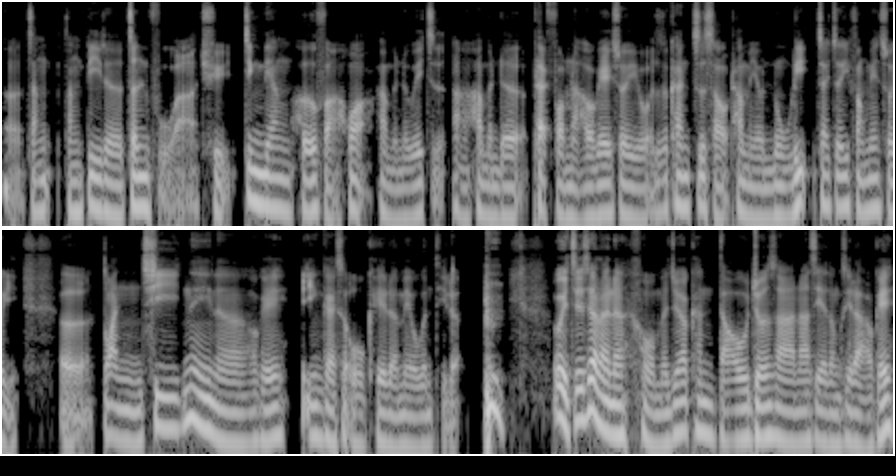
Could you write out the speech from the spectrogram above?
呃，当当地的政府啊，去尽量合法化他们的位置啊，他们的 platform 啦，OK，所以我是看至少他们有努力在这一方面，所以呃，短期内呢，OK，应该是 OK 的，没有问题的。喂接下来呢，我们就要看道琼斯啊那些东西了，OK，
